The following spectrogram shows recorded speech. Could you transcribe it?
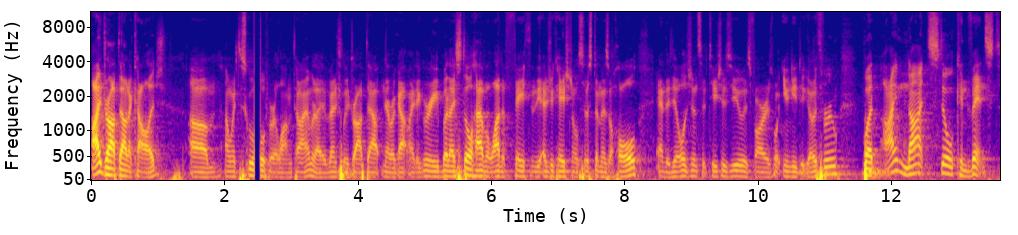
I dropped out of college. Um, I went to school for a long time, but I eventually dropped out never got my degree. But I still have a lot of faith in the educational system as a whole and the diligence it teaches you as far as what you need to go through. But I'm not still convinced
